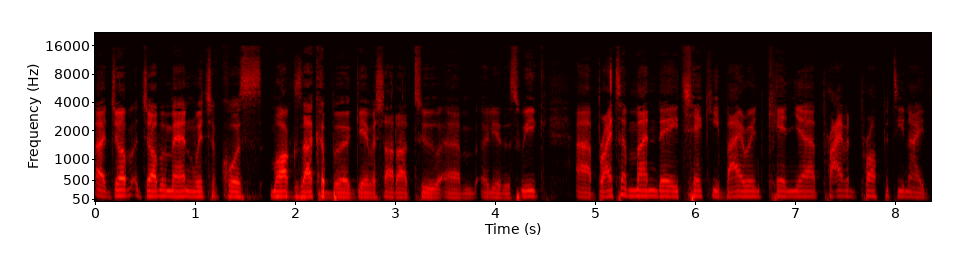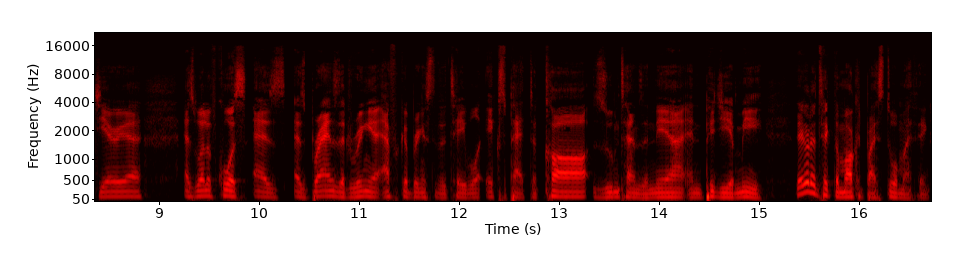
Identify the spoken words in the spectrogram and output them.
uh, Job, Jobberman, which of course Mark Zuckerberg gave a shout out to um, earlier this week. Uh, Brighter Monday, Cheki, BuyRent, Kenya, Private Property, Nigeria, as well, of course, as as brands that Ringier Africa brings to the table, Expat Dakar, Zoom Tanzania, and PigiaMe. They're going to take the market by storm, I think.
